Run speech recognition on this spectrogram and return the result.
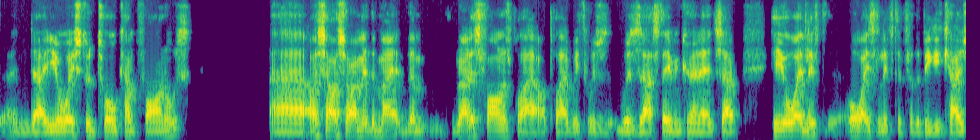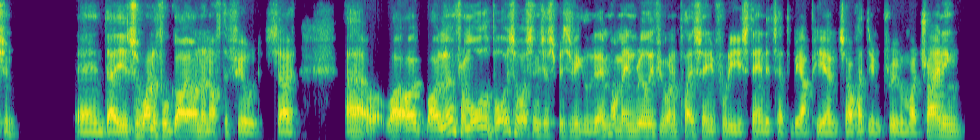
and uh, he always stood tall come finals. Uh, I saw, sorry, I meant the the greatest finals player I played with was was uh, Stephen Kernahan. So he always lift, always lifted for the big occasion, and uh, he's a wonderful guy on and off the field. So uh, I, I learned from all the boys. It wasn't just specifically them. I mean, really, if you want to play senior footy, your standards had to be up here, and so I had to improve on my training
